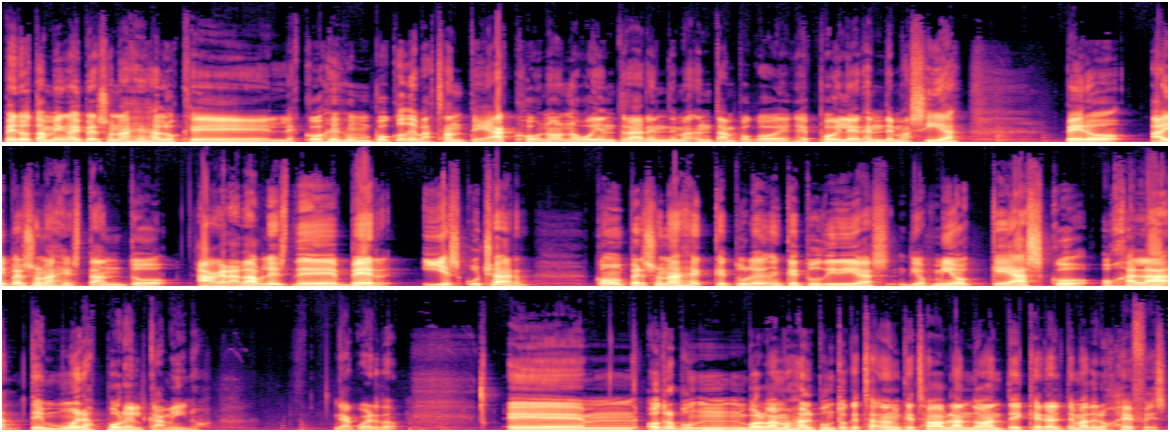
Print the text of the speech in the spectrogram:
Pero también hay personajes a los que les coges un poco de bastante asco, ¿no? No voy a entrar en, tampoco en spoilers en demasía. Pero hay personajes tanto agradables de ver y escuchar, como personajes que tú, que tú dirías, Dios mío, qué asco, ojalá te mueras por el camino. ¿De acuerdo? Em, otro mm, volvamos al punto que, que, estaba hablando antes, que era el tema de los jefes.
